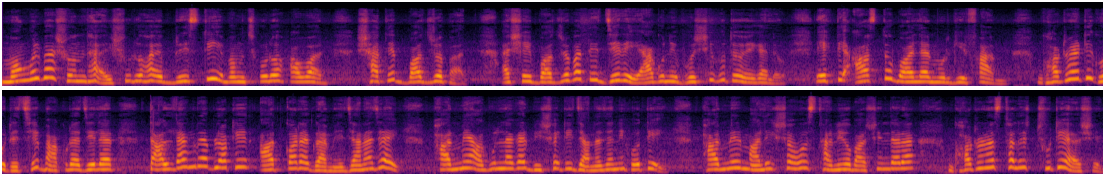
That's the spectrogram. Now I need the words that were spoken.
মঙ্গলবার সন্ধ্যায় শুরু হয় বৃষ্টি এবং ঝোড়ো হাওয়ার সাথে বজ্রপাত। আর সেই বজ্রপাতের জেরে আগুনে ভস্মীভূত হয়ে গেল একটি আস্ত ব্রয়লার মুরগির ফার্ম। ঘটনাটি ঘটেছে বাঁকুড়া জেলার তালডাংরা ব্লকের আতকড়া গ্রামে। জানা যায়, ফার্মে আগুন লাগার বিষয়টি জানাজানি হতেই ফার্মের মালিকসহ স্থানীয় বাসিন্দারা ঘটনাস্থলে ছুটে আসেন।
